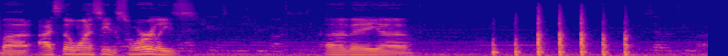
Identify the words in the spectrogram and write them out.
But I still want to see the swirlies of mystery boxes tonight. of a. Uh, Seventeen left.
